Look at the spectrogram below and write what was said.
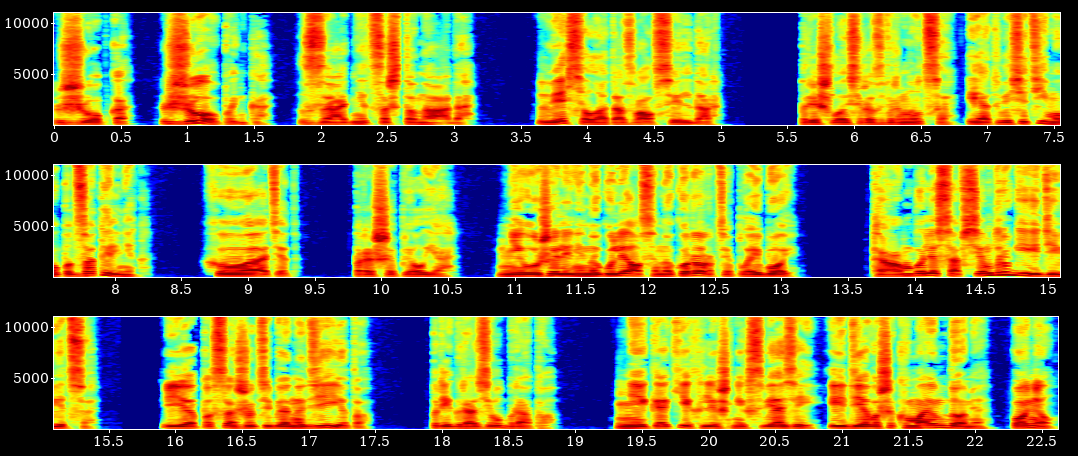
жопка, жопонька, задница, что надо. Весело отозвался Ильдар. Пришлось развернуться и отвесить ему подзатыльник. «Хватит!» — прошепел я. «Неужели не нагулялся на курорте, плейбой? Там были совсем другие девицы. Я посажу тебя на диету», — пригрозил брату. «Никаких лишних связей и девушек в моем доме, понял?»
